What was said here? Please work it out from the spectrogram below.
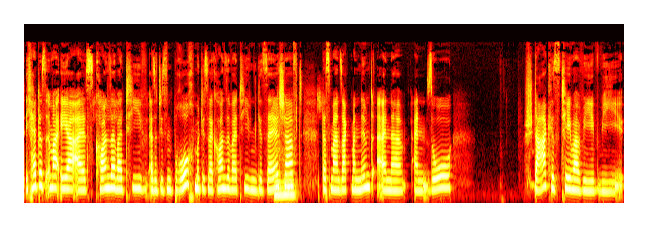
Ich hätte es immer eher als konservativ, also diesen Bruch mit dieser konservativen Gesellschaft, Mhm. dass man sagt, man nimmt eine, ein so starkes Thema wie, wie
